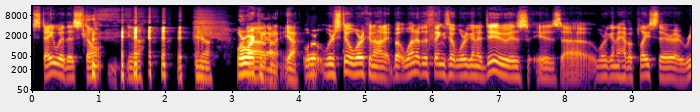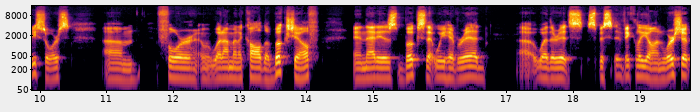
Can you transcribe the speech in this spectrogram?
stay with us don't you know you know we're working Um, on it yeah. we're we're still working on it but one of the things that we're going to do is is uh we're going to have a place there a resource um for what I'm going to call the bookshelf and that is books that we have read uh, whether it's specifically on worship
